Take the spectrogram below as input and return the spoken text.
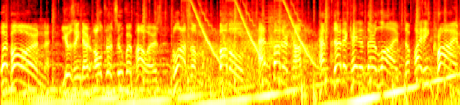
were born. Using their ultra superpowers, Blossom, Bubbles, and Buttercup have dedicated their lives to fighting crime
